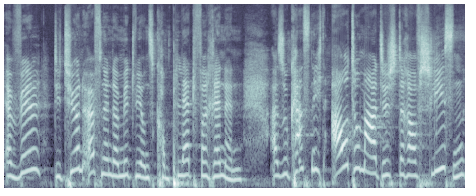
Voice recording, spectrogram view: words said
Er will die Türen öffnen, damit wir uns komplett verrennen. Also du kannst nicht automatisch darauf schließen,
